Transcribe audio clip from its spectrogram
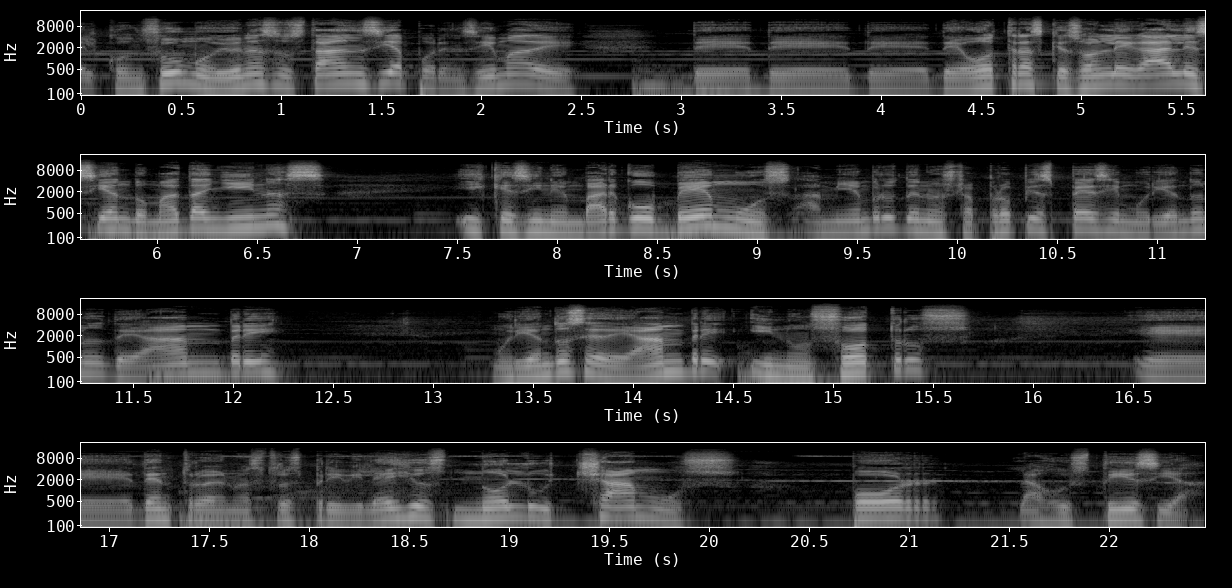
el consumo de una sustancia por encima de, de, de- de- otras que son legales siendo más dañinas y que sin embargo vemos a miembros de nuestra propia especie muriéndonos de hambre, muriéndose de hambre y nosotros eh, dentro de nuestros privilegios no luchamos por la justicia.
